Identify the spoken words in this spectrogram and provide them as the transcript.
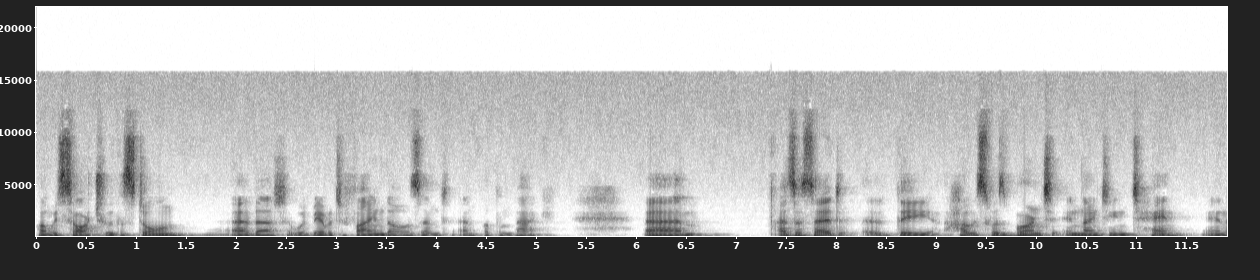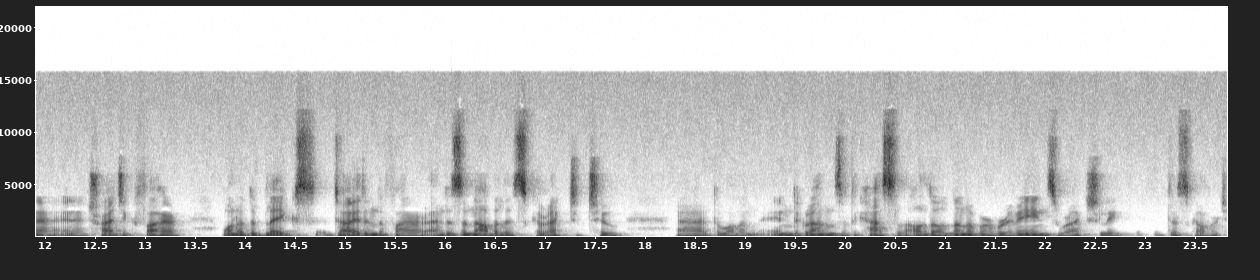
when we sort through the stone, uh, that we'll be able to find those and, and put them back. Um, as I said, the house was burnt in 1910 in a, in a tragic fire. One of the Blakes died in the fire, and there's an obelisk erected to uh, the woman in the grounds of the castle, although none of her remains were actually discovered.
